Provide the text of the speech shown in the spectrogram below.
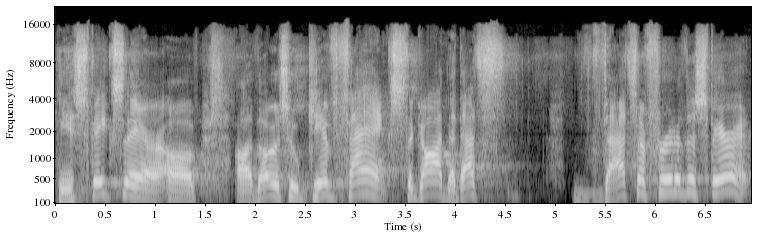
He speaks there of uh, those who give thanks to God, that that's, that's a fruit of the Spirit.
